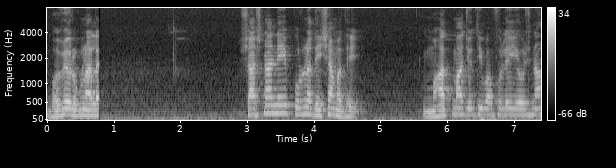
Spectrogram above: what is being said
भव्य रुग्णालय. शासनाने पूर्ण देशामध्ये महात्मा ज्योतिबा फुले योजना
